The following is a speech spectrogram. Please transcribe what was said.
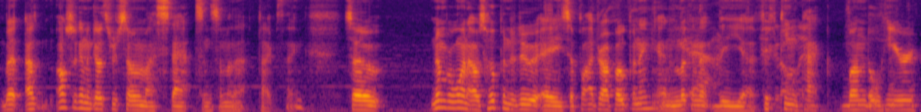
but I'm also going to go through some of my stats and some of that type thing. So, number one, I was hoping to do a supply drop opening, and looking at the uh, 15 pack bundle here,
